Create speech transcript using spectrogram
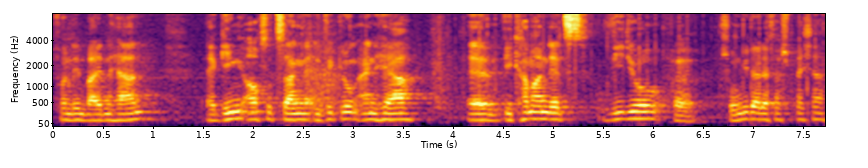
von den beiden Herren, äh, ging auch sozusagen eine Entwicklung einher. Äh, wie kann man jetzt Video, äh, schon wieder der Versprecher,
